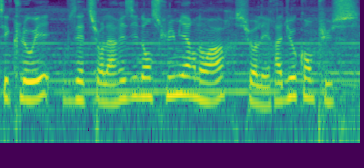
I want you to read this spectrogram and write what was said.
C'est Chloé, vous êtes sur la résidence Lumière Noire sur les radios campus.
